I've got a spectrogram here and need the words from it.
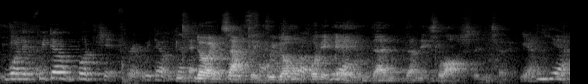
we Well, can if we don't budget for it, we don't get it. No, exactly, if we don't But, put it yeah. in, then, then it's lost, isn't it? Yeah. Yeah,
